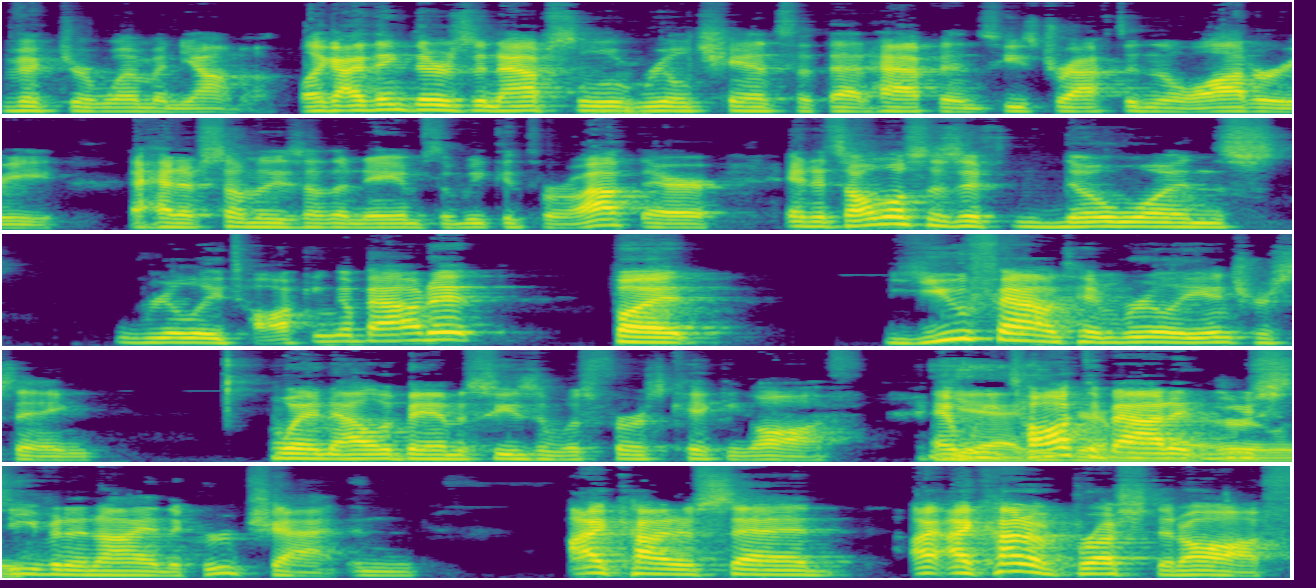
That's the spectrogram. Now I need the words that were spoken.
Victor Wembanyama. Like I think there's an absolute real chance that that happens. He's drafted in the lottery ahead of some of these other names that we can throw out there, and it's almost as if no one's really talking about it. But you found him really interesting when Alabama season was first kicking off. And Yeah, we talked about it, you, early. Steven, and I in the group chat. And I kind of said, I, I kind of brushed it off.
